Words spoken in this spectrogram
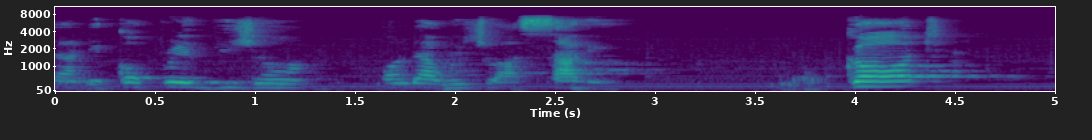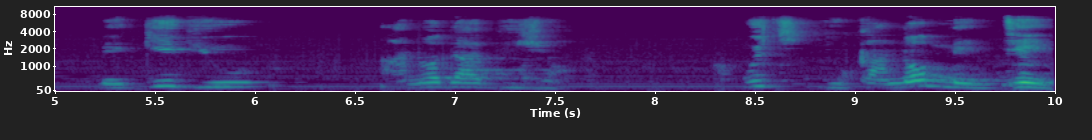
than the corporate vision under which you are serving. God may give you another vision which you cannot maintain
